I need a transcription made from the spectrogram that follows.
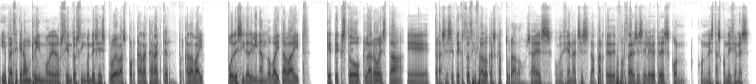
y me parece que era un ritmo de 256 pruebas por cada carácter, por cada byte. Puedes ir adivinando byte a byte qué texto claro está eh, tras ese texto cifrado que has capturado. O sea, es, como decía Nach, es la parte de forzar SSLv3 con, con estas condiciones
